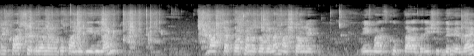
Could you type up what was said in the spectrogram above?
আমি পাঁচশো গ্রামের মতো পানি দিয়ে দিলাম। মাছটা কষানো যাবে না, মাছটা অনেক এই মাছ খুব তাড়াতাড়ি সিদ্ধ হয়ে যায়।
